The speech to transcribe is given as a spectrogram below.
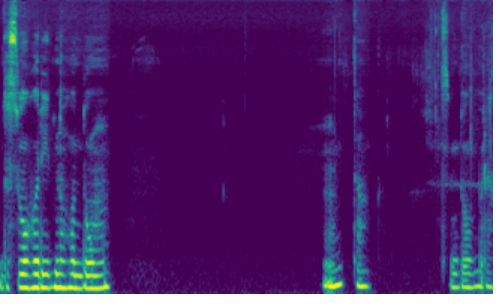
до свого рідного дому. Так, це добре.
